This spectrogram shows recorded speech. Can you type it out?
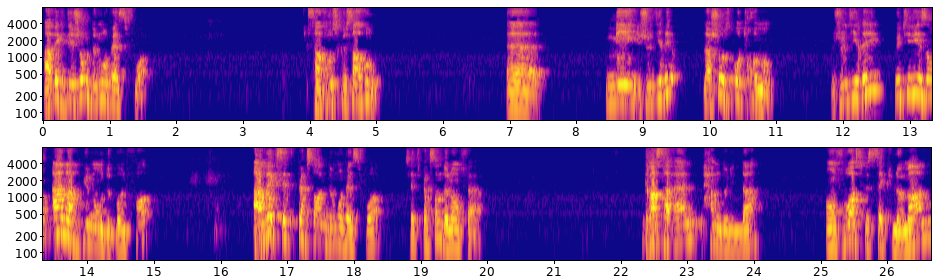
avec des gens de mauvaise foi ça vaut ce que ça vaut. Euh, mais je dirais la chose autrement. Je dirais, utilisons un argument de bonne foi avec cette personne de mauvaise foi, cette personne de l'enfer. Grâce à elle, alhamdulillah, on voit ce que c'est que le mal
